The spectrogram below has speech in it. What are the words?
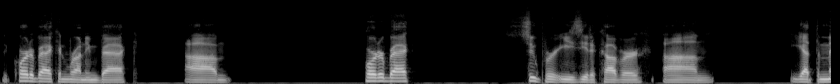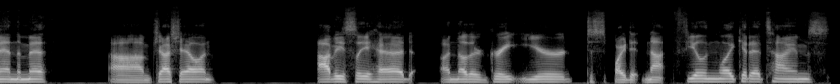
the quarterback and running back. Um, quarterback, super easy to cover. Um, you got the man, the myth, um, Josh Allen obviously had another great year despite it not feeling like it at times.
